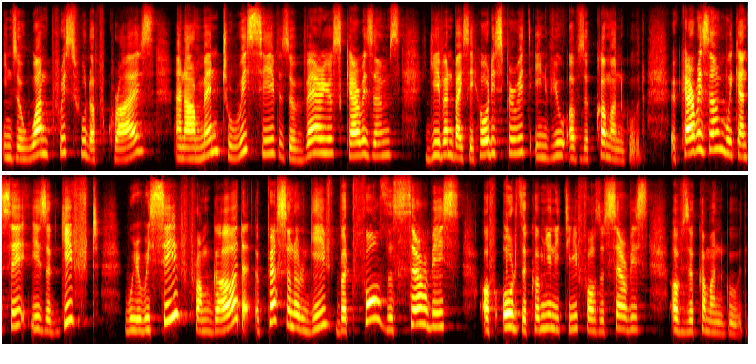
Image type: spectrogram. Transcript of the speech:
in the one priesthood of Christ and are meant to receive the various charisms given by the Holy Spirit in view of the common good. A charism, we can say, is a gift we receive from God, a personal gift, but for the service of all the community, for the service of the common good.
